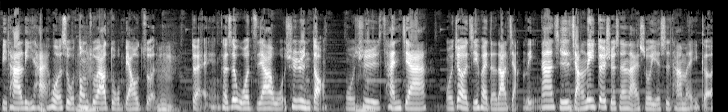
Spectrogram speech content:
比他厉害，或者是我动作要多标准，嗯，对，可是我只要我去运动，我去参加。我就有机会得到奖励。那其实奖励对学生来说，也是他们一个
